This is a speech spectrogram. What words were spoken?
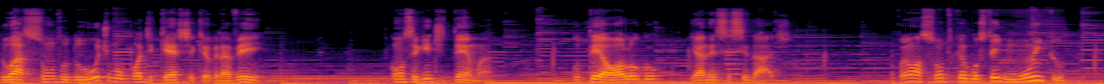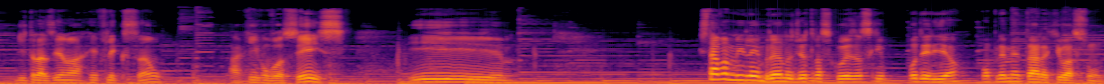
do assunto do último podcast que eu gravei com o seguinte tema: o teólogo e a necessidade. Foi um assunto que eu gostei muito de trazer uma reflexão aqui com vocês e estava me lembrando de outras coisas que poderiam complementar aqui o assunto.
